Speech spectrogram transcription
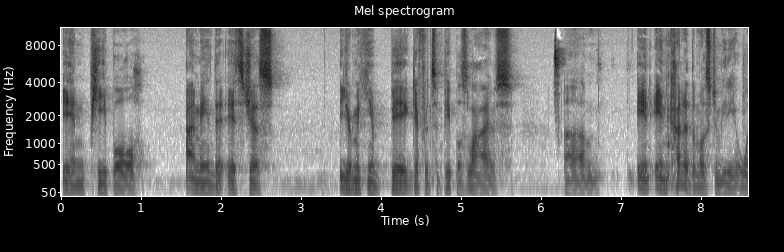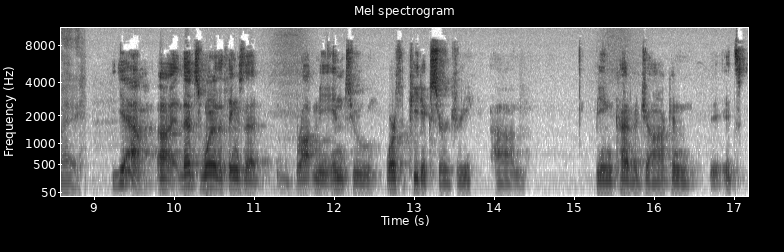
in people i mean it's just you're making a big difference in people's lives um, in, in kind of the most immediate way. Yeah, uh, that's one of the things that brought me into orthopedic surgery, um, being kind of a jock, and it's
